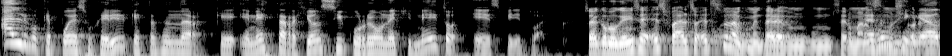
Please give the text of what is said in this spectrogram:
algo que puede sugerir que, estás en una- que en esta región sí ocurrió un hecho inédito espiritual. O sea, como que dice, es falso. Esto es un comentario de un, un ser humano es un y chingado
